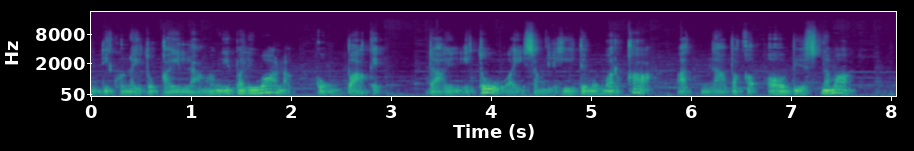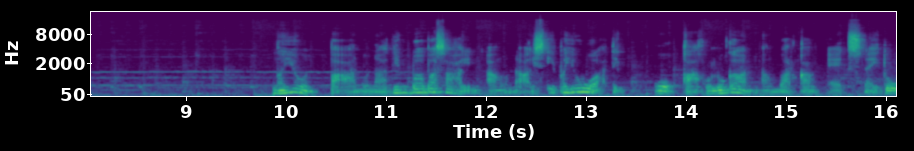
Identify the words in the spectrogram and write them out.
hindi ko na ito kailangang ipaliwanag kung bakit dahil ito ay isang lihitimong marka at napaka-obvious naman. Ngayon, paano natin babasahin ang nais ipayuwatig o kahulugan ng markang X na ito?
